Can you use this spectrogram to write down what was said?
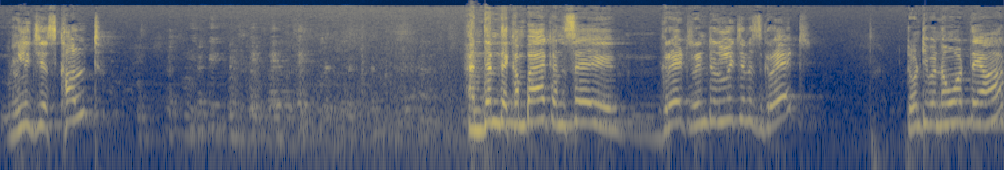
religious cult, and then they come back and say, Great religion is great. Don't even know what they are.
